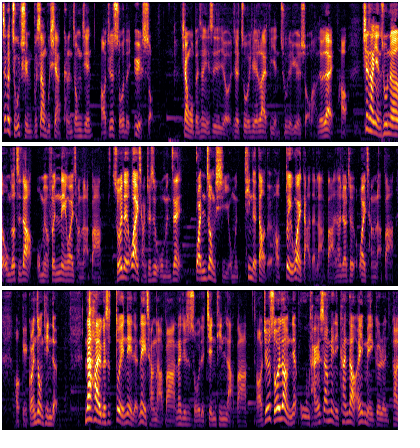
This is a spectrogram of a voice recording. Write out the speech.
这个族群不上不下，可能中间好，就是所谓的乐手。像我本身也是有在做一些 live 演出的乐手嘛，对不对？好，现场演出呢，我们都知道，我们有分内外场喇叭。所谓的外场就是我们在观众席我们听得到的，好，对外打的喇叭，那叫做外场喇叭，好，给观众听的。那还有一个是对内的内场喇叭，那就是所谓的监听喇叭，好，就是所谓让你在舞台上面你看到，哎，每个人啊，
